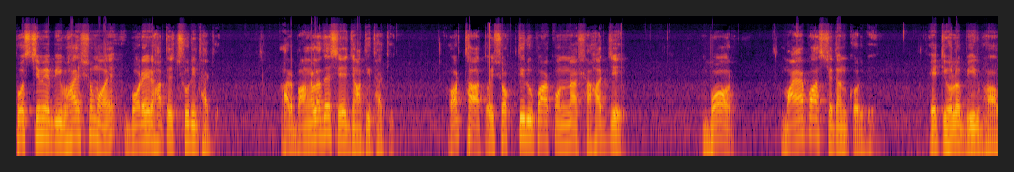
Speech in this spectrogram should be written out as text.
পশ্চিমে বিবাহের সময় বরের হাতে ছুরি থাকে আর বাংলাদেশে জাঁতি থাকে। অর্থাৎ ওই শক্তিরূপা কন্যার সাহায্যে বর মায়াপাস ছেদন করবে। এটি হলো বীর ভাব।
